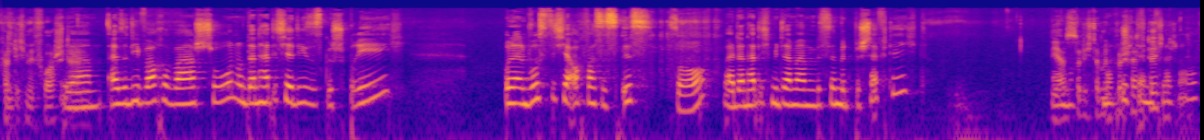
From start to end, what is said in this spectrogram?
Könnte ich mir vorstellen. Ja, also die Woche war schon und dann hatte ich ja dieses Gespräch und dann wusste ich ja auch, was es ist, so, weil dann hatte ich mich da mal ein bisschen mit beschäftigt. Wie hast du dich damit beschäftigt? Ich auf?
